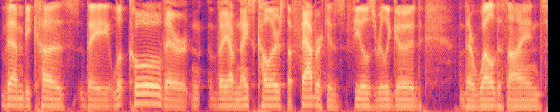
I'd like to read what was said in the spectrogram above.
them because they look cool. They're they have nice colors. The fabric is feels really good. They're well designed.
